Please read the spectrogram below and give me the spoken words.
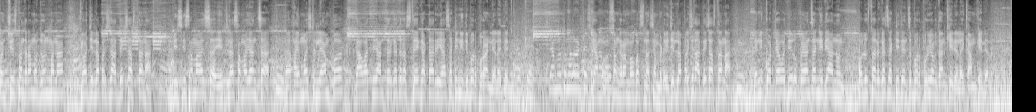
पंचवीस पंधरा मधून म्हणा किंवा जिल्हा परिषद अध्यक्ष असताना बी सी समाज इथल्या समाजांचा हायमस्ट लॅम्प गावातले अंतर्गत रस्ते गटार यासाठी निधी भरपूर आणलेला आहे त्यांनी. त्यामुळे तुम्हाला वाटतं संग्राम त्यामुळे भाऊ- संग्रामभाऊ बसणार शंभर टक्के. जिल्हा परिषद अध्यक्ष असताना त्यांनी कोट्यावधी रुपयांचा निधी आणून पलूस तालुक्यासाठी त्यांचं भरपूर योगदान केलेलं आहे काम केलेलं. आहे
